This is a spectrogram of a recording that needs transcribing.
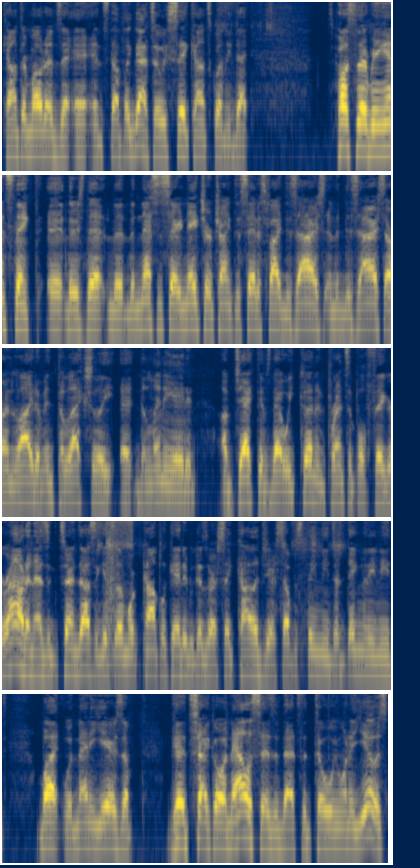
counter motives and, and stuff like that. So we say consequently that Opposed to there being instinct, uh, there's the, the, the, necessary nature of trying to satisfy desires, and the desires are in light of intellectually uh, delineated objectives that we could, in principle, figure out. And as it turns out, it gets a little more complicated because of our psychology, our self esteem needs, our dignity needs. But with many years of good psychoanalysis, if that's the tool we want to use,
